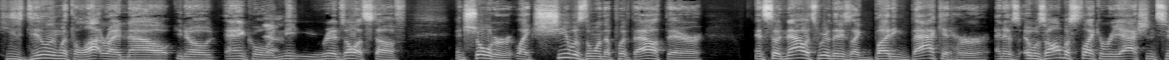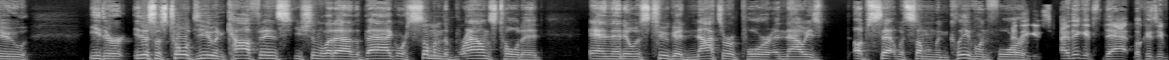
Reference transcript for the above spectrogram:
he's dealing with a lot right now. You know, ankle and knee, ribs, all that stuff, and shoulder." Like she was the one that put that out there. And so now it's weird that he's like biting back at her, and it was, it was almost like a reaction to either this was told to you in confidence, you shouldn't let it out of the bag, or someone in the mm-hmm. Browns told it, and then it was too good not to report, and now he's upset with someone in Cleveland for. I think it's I think it's that because if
